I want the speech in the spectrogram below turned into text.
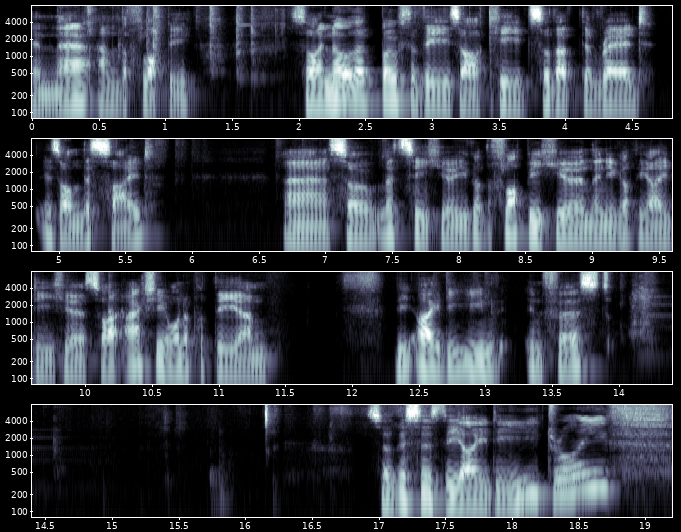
in there and the floppy. So I know that both of these are keyed so that the red is on this side. Uh, so let's see here, you've got the floppy here and then you've got the IDE here. So I actually want to put the, um, the IDE in, in first. So this is the IDE drive.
